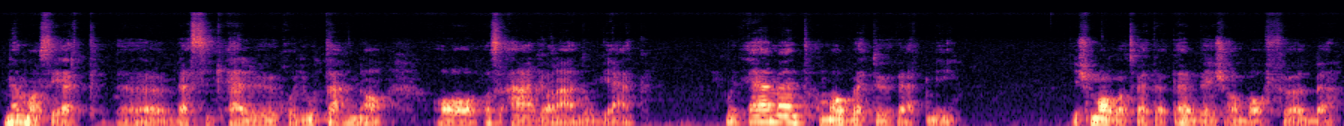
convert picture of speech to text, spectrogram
nem azért veszik elő, hogy utána az ágy alá dugják. Hogy elment a magvető vetni, és magot vetett ebbe és abba a földbe.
